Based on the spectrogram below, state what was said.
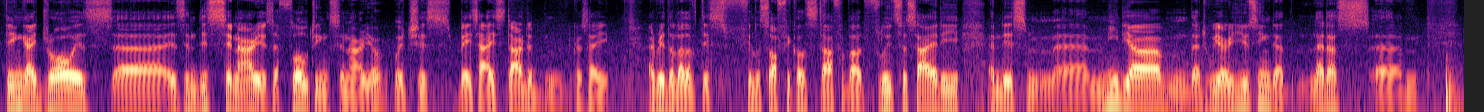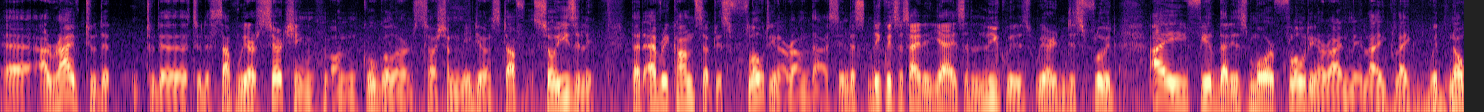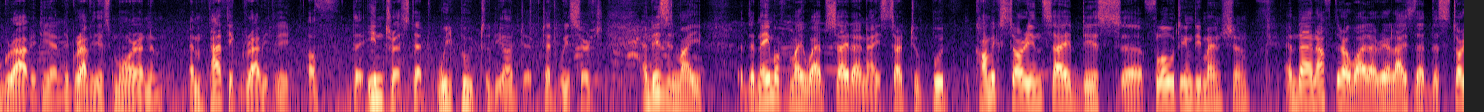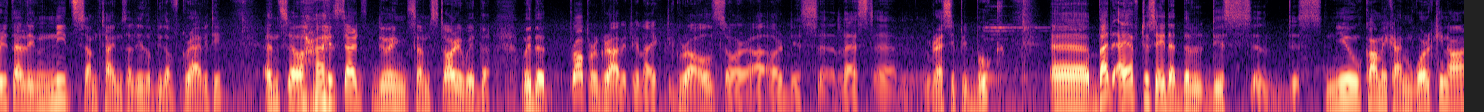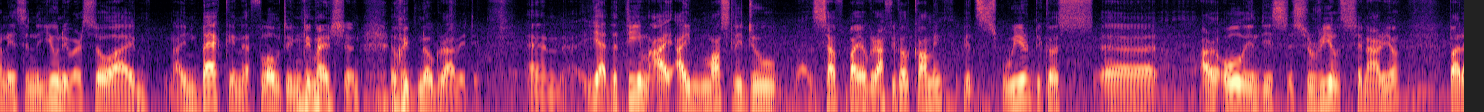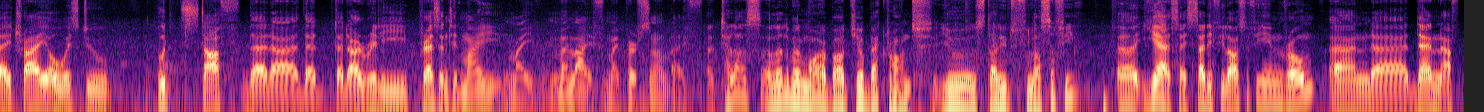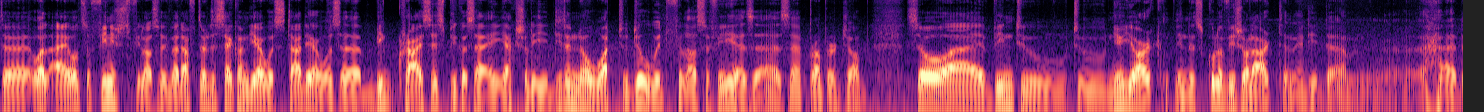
thing I draw is uh, is in this scenario. It's a floating scenario, which is based. I started because I I read a lot of this philosophical stuff about fluid society and this uh, media that we are using that let us um, uh, arrive to the to the to the stuff we are searching on Google or social media and stuff so easily that every concept is floating around us. In this liquid society, yeah, it's a liquid. we are in this fluid. I feel that it's more floating around me, like like with no gravity, and the gravity is more an empathic gravity of the interest that we put to the object that we search. And this is my the name of my website, and I start to put comic story inside this uh, floating dimension. And then after a while, I realized that the storytelling needs sometimes a little bit of gravity, and so I started doing some story with the with the proper gravity, like the Grolls or uh, or this uh, last um, recipe book. Uh, but I have to say that the, this uh, this new comic I'm working on is in the universe, so I'm I'm back in a floating dimension with no gravity and uh, yeah the theme I, I mostly do self-biographical comic. It's weird because uh, are all in this surreal scenario but i try always to put stuff that are that, that are really present in my my, my life my personal life. Uh, tell us a little bit more about your background. You studied philosophy uh, yes, I studied philosophy in Rome, and uh, then after, well, I also finished philosophy. But after the second year I was study, I was a big crisis because I actually didn't know what to do with philosophy as a, as a proper job. So I've been to to New York in the School of Visual Art, and I did um, uh,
